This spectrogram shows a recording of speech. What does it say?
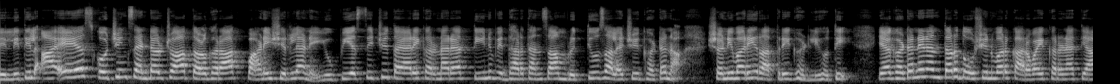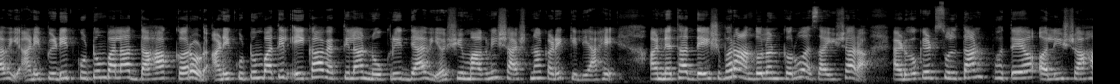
दिल्लीतील आय ए एस कोचिंग सेंटरच्या तळघरात पाणी शिरल्याने यूपीएससीची तयारी करणाऱ्या तीन विद्यार्थ्यांचा मृत्यू झाल्याची घटना शनिवारी रात्री घडली होती. या घटनेनंतर दोषींवर कारवाई करण्यात यावी आणि पीडित कुटुंबाला दहा करोड आणि कुटुंबातील एका व्यक्तीला नोकरी द्यावी अशी मागणी शासनाकडे केली आहे. अन्यथा देशभर आंदोलन करू असा इशारा advocate Sultan Fateh Ali Shah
